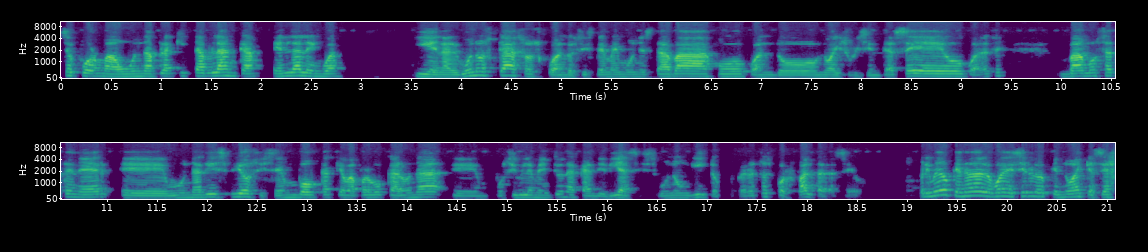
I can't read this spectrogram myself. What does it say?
se forma una plaquita blanca en la lengua y en algunos casos, cuando el sistema inmune está bajo, cuando no hay suficiente aseo, cuando vamos a tener eh, una disbiosis en boca que va a provocar una, eh, posiblemente una candidiasis, un honguito, pero esto es por falta de aseo. Primero que nada, le voy a decir lo que no hay que hacer.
